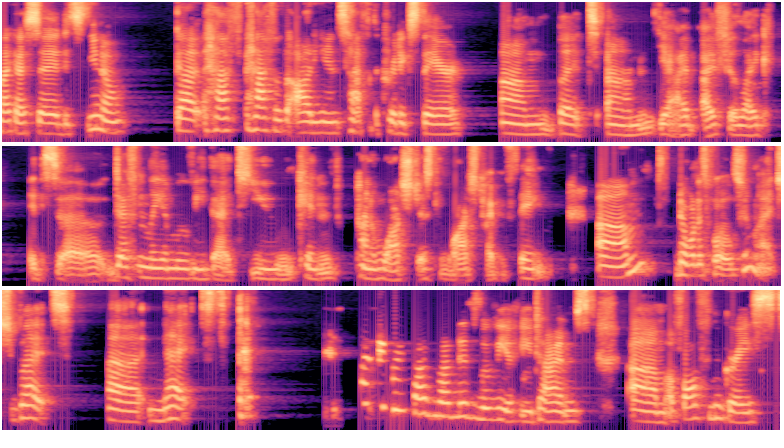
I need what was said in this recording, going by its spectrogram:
Like I said, it's you know got half half of the audience, half of the critics there. Um, but um, yeah, I, I feel like it's uh, definitely a movie that you can kind of watch just watch type of thing. Um, don't want to spoil too much, but uh, next, I think we've talked about this movie a few times. Um, a Fall from Grace.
